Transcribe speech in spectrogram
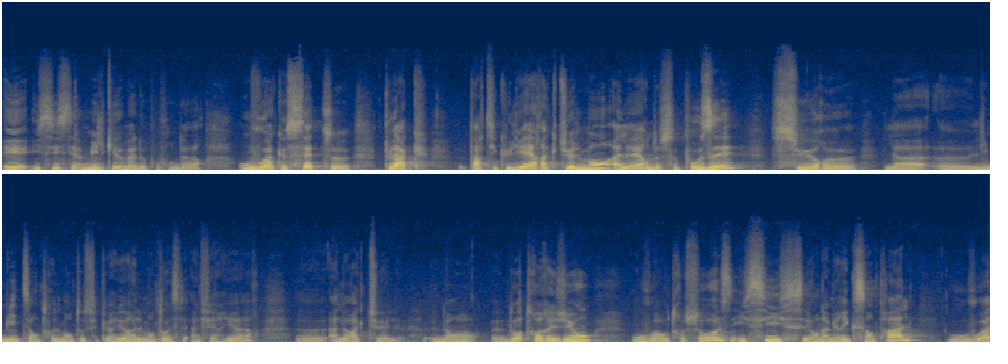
Et ici, c'est à 1000 km de profondeur. On voit que cette plaque particulière, actuellement, a l'air de se poser sur la euh, limite entre le manteau supérieur et le manteau inférieur euh, à l'heure actuelle. Dans euh, d'autres régions, on voit autre chose. Ici, c'est en Amérique centrale, où on, voit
